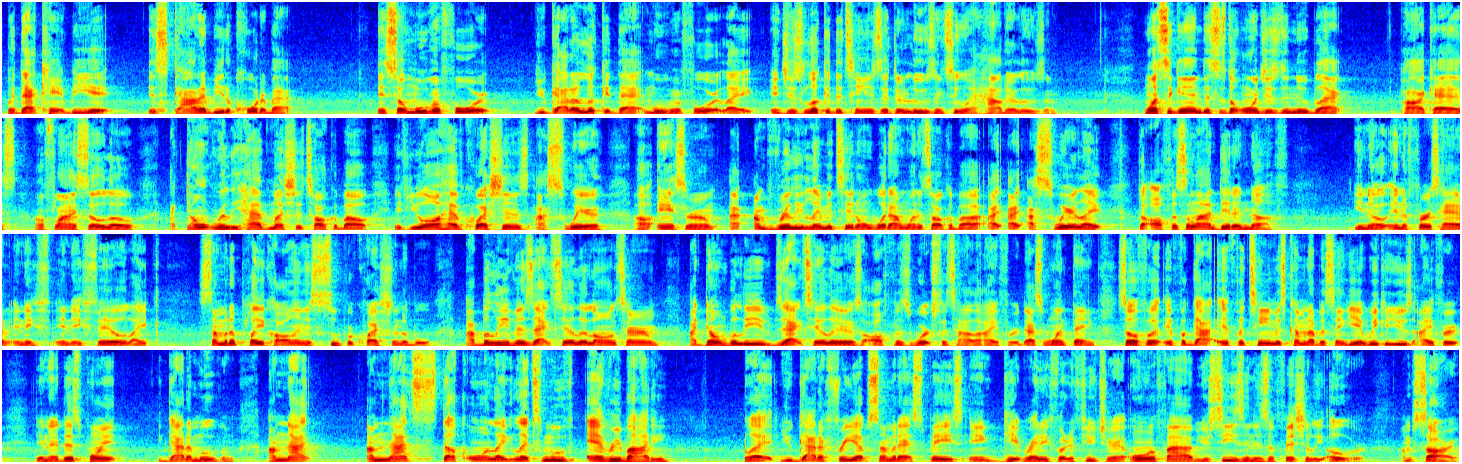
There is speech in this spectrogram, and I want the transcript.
But that can't be it. It's got to be the quarterback. And so moving forward, you got to look at that moving forward, like, and just look at the teams that they're losing to and how they're losing. Once again, this is the Orange is the New Black podcast. I'm flying solo. I don't really have much to talk about. If you all have questions, I swear I'll answer them. I, am really limited on what I want to talk about. I, I, I swear, like, the offensive line did enough you know, in the first half, and they and they failed. Like some of the play calling is super questionable. I believe in Zac Taylor long term. I don't believe Zac Taylor's offense works for Tyler Eifert. That's one thing. So if a if a guy if a team is coming up and saying, yeah, we could use Eifert, then at this point you gotta move him. I'm not I'm not stuck on like let's move everybody, but you gotta free up some of that space and get ready for the future. At 0 5, your season is officially over. I'm sorry.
